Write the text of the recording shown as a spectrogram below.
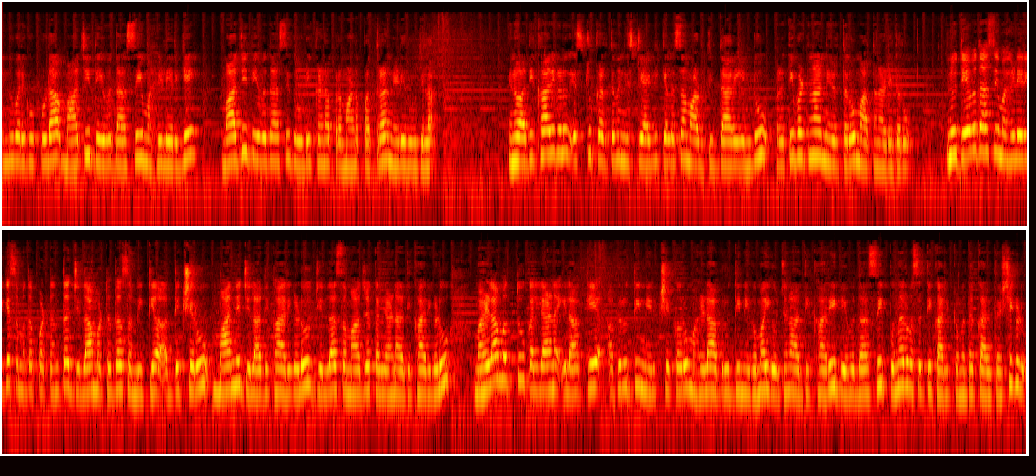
ಇನ್ನುವರೆಗೂ ಕೂಡ ಮಾಜಿ ದೇವದಾಸಿ ಮಹಿಳೆಯರಿಗೆ ಮಾಜಿ ದೇವದಾಸಿ ದೃಢೀಕರಣ ಪ್ರಮಾಣ ಪತ್ರ ನೀಡಿರುವುದಿಲ್ಲ. ಇನ್ನು ಅಧಿಕಾರಿಗಳು ಎಷ್ಟು ಕರ್ತವ್ಯ ನಿಷ್ಠೆಯಾಗಿ ಕೆಲಸ ಮಾಡುತ್ತಿದ್ದಾರೆ ಎಂದು ಪ್ರತಿಭಟನಾ ನಿರತರು ಮಾತನಾಡಿದರು. ಇನ್ನು ದೇವದಾಸಿ ಮಹಿಳೆಯರಿಗೆ ಸಂಬಂಧಪಟ್ಟಂತ ಜಿಲ್ಲಾ ಮಟ್ಟದ ಸಮಿತಿಯ ಅಧ್ಯಕ್ಷರು, ಮಾನ್ಯ ಜಿಲ್ಲಾಧಿಕಾರಿಗಳು, ಜಿಲ್ಲಾ ಸಮಾಜ ಕಲ್ಯಾಣ ಅಧಿಕಾರಿಗಳು, ಮಹಿಳಾ ಮತ್ತು ಕಲ್ಯಾಣ ಇಲಾಖೆ ಅಭಿವೃದ್ಧಿ ನಿರೀಕ್ಷಕರು, ಮಹಿಳಾ ಅಭಿವೃದ್ಧಿ ನಿಗಮ ಯೋಜನಾ ಅಧಿಕಾರಿ, ದೇವದಾಸಿ ಪುನರ್ವಸತಿ ಕಾರ್ಯಕ್ರಮದ ಕಾರ್ಯದರ್ಶಿಗಳು.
